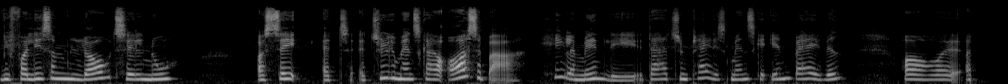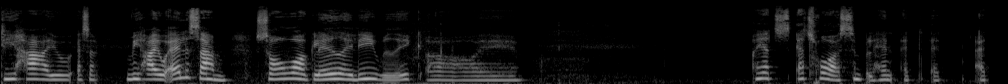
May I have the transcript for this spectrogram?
Vi får ligesom lov til nu at se, at, at tykke mennesker er også bare helt almindelige. Der er et sympatisk menneske inde bagved. Og, øh, og de har jo, altså, vi har jo alle sammen sorger og glæder i livet, ikke? Og, øh, og jeg, jeg tror simpelthen, at, at, at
